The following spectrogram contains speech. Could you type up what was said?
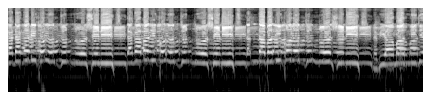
কাটাকাটি করার জন্য আসেনি, টাকাবাজি করার জন্য আসেনি, দান্দাবাজি করার জন্য আসেনি। নবী আমার নিজে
